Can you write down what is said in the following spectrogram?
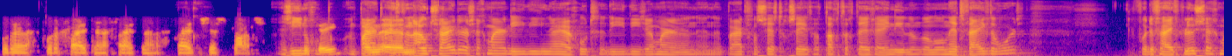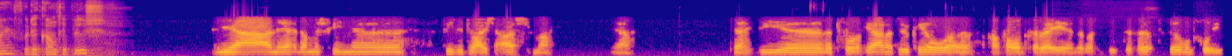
voor de, voor de vijfde, vijfde, vijfde, zesde plaats. En zie je nog een, een paard, En, echt ehm, een outsider, zeg maar, die, die nou ja, goed, die, die zeg maar een, een paard van 60, 70, 80 tegen een die dan, dan nog net vijfde wordt? Voor de 5 plus, zeg maar, voor de Kante Plus. Ja, nee, dan misschien uh, Philip Wijs As, maar ja. Ik, die eh, werd vorig jaar natuurlijk heel eh, aanvallend gereden en dat was natuurlijk te veel, te veel van het goede.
